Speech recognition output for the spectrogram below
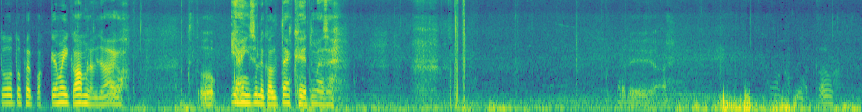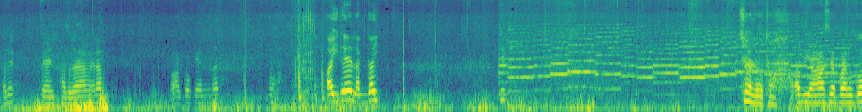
तो तो फिर पक्के में ही काम लग जाएगा। तो यहीं से निकलते हैं खेत में से। अरे यार। अरे, पेंट फंस गया मेरा। कांटों के अंदर। आई रे लग गई। चलो तो अब यहाँ से अपन को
